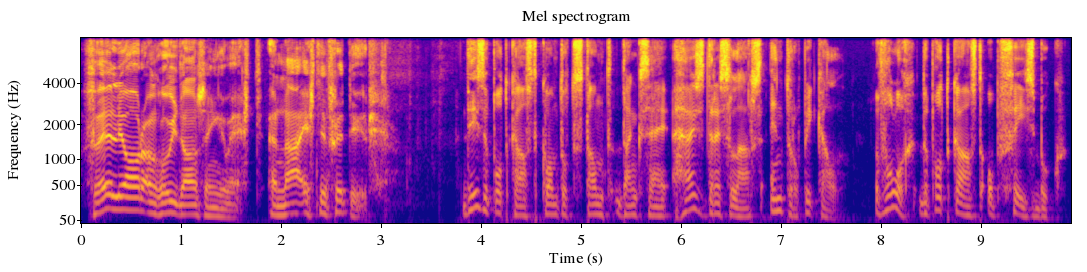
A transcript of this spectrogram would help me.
Veel jaar een goede dansing geweest en na is de frituur. Deze podcast kwam tot stand dankzij Huisdresselaars en Tropical. Volg de podcast op Facebook.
